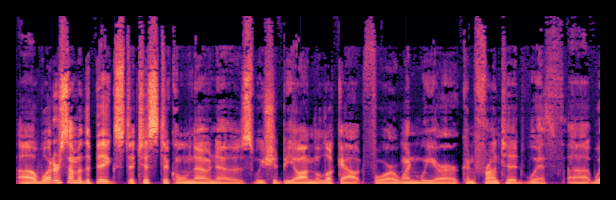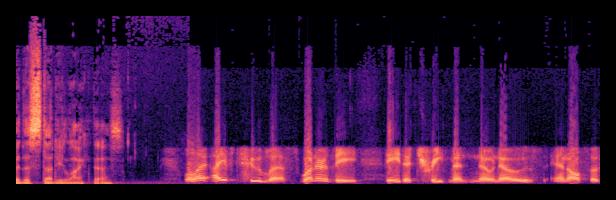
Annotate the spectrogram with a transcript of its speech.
Uh, what are some of the big statistical no-nos we should be on the lookout for when we are confronted with uh, with a study like this? Well, I, I have two lists. One are the data treatment no-nos and also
